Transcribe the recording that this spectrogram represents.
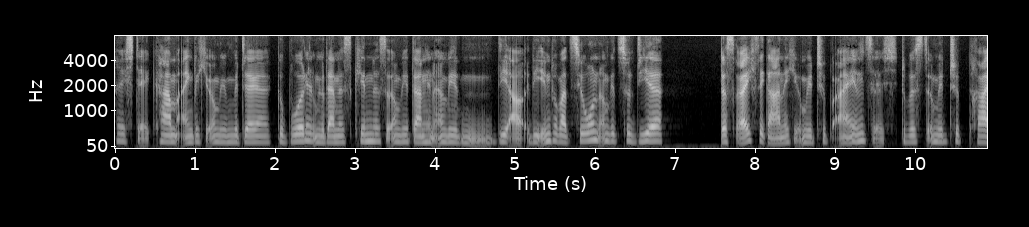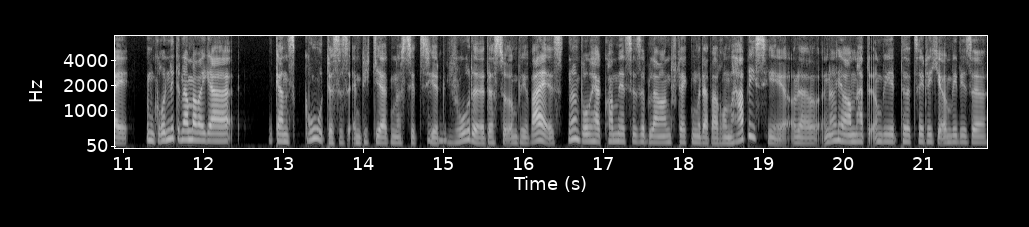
Richtig. kam eigentlich irgendwie mit der Geburt genau. deines Kindes irgendwie dann genau. irgendwie die, die Information irgendwie zu dir, das reichte gar nicht, irgendwie Typ 1, Richtig. du bist irgendwie Typ 3. Im Grunde genommen aber ja ganz gut, dass es endlich diagnostiziert mhm. wurde, dass du irgendwie weißt, ne, woher kommen jetzt diese blauen Flecken oder warum habe ich sie oder ne, ja. warum hat irgendwie tatsächlich irgendwie diese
